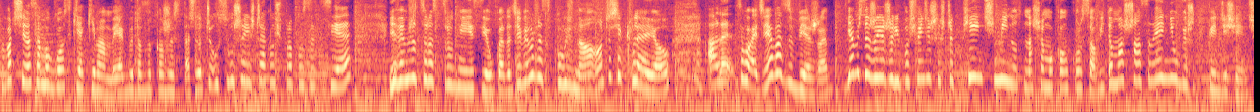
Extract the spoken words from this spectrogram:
popatrzcie na samogłoski, jakie mamy, jakby to wykorzystać. No, czy usłyszę jeszcze jakąś propozycję? Ja wiem, że coraz trudniej jest je układać, ja wiem, że jest późno, oczy się kleją, ale słuchajcie, ja was wierzę. Ja myślę, że jeżeli poświęcisz jeszcze 5 minut naszemu konkursowi, to masz szansę, no ja nie mówię o tych 50.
